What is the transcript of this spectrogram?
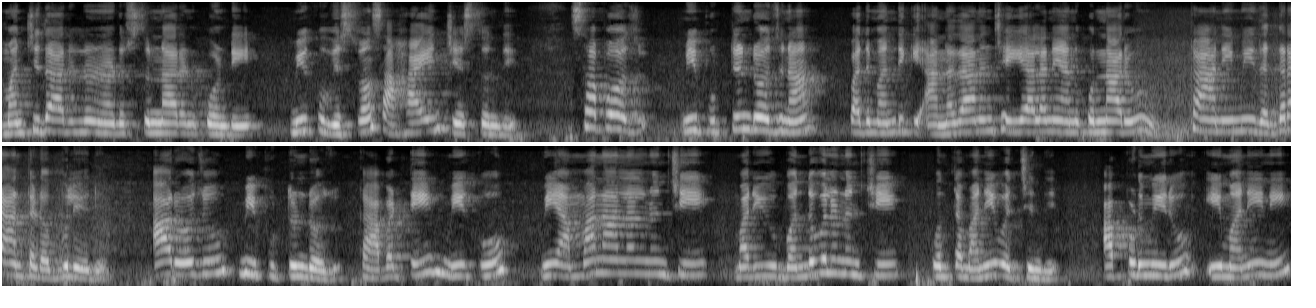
మంచి దారిలో నడుస్తున్నారనుకోండి మీకు విశ్వం సహాయం చేస్తుంది. సపోజ్ మీ పుట్టినరోజున పది మందికి అన్నదానం చేయాలని అనుకున్నారు కానీ మీ దగ్గర అంత డబ్బు లేదు. ఆ రోజు మీ పుట్టినరోజు. కాబట్టి మీకు మీ అమ్మా నాన్నల నుంచి మరియు బంధువుల నుంచి కొంత మనీ వచ్చింది. అప్పుడు మీరు ఈ మనీని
